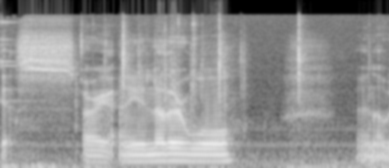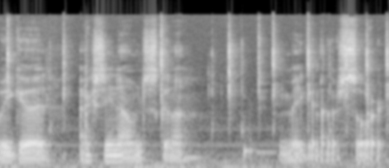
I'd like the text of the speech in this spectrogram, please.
Yes. Alright, I need another wool. And that'll be good. Actually, no, I'm just gonna make another sword.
